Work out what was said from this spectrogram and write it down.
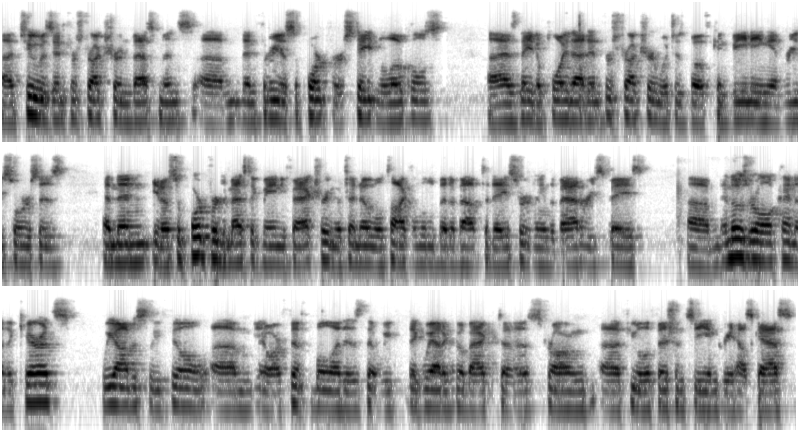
Uh, two is infrastructure investments. Um, then three is support for state and locals uh, as they deploy that infrastructure, which is both convening and resources. And then, you know, support for domestic manufacturing, which I know we'll talk a little bit about today, certainly in the battery space. Um, and those are all kind of the carrots. We obviously feel, um, you know, our fifth bullet is that we think we ought to go back to strong uh, fuel efficiency and greenhouse gas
